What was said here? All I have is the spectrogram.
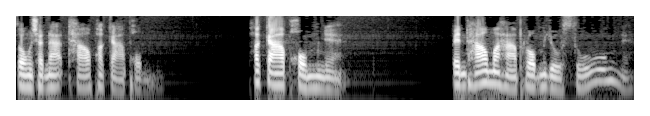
ทรงชนะเท้าพกาพมพกาพมเนี่ย เป็นเท้ามหาพรหมอยู่สูงเนี่ย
